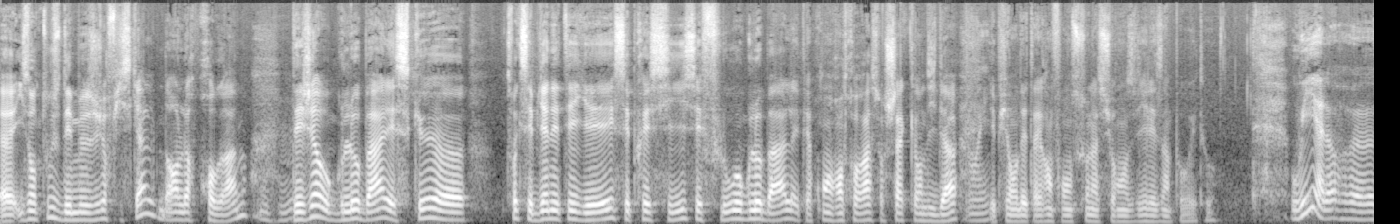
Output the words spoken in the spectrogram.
Euh, ils ont tous des mesures fiscales dans leur programme. Mhm. Déjà au global, est-ce que euh, que c'est bien étayé, c'est précis, c'est flou au global? Et puis après, on rentrera sur chaque candidat et puis on détaillera en fonction de l'assurance vie, les impôts et tout. Oui, alors euh,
